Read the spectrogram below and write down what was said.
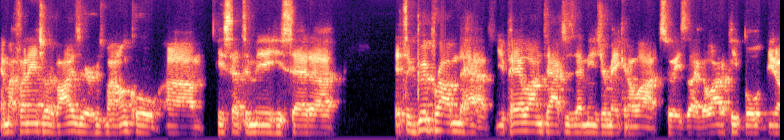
and my financial advisor, who's my uncle, um, he said to me, he said, uh, it's a good problem to have. You pay a lot in taxes. That means you're making a lot. So he's like, a lot of people, you know,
